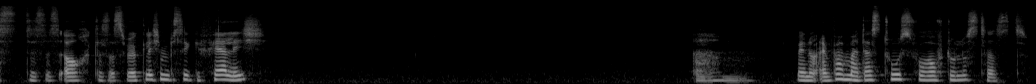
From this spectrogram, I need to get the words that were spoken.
Das, das ist auch, das ist wirklich ein bisschen gefährlich. Ähm, wenn du einfach mal das tust, worauf du Lust hast.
